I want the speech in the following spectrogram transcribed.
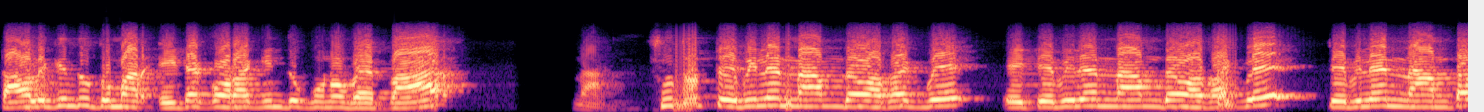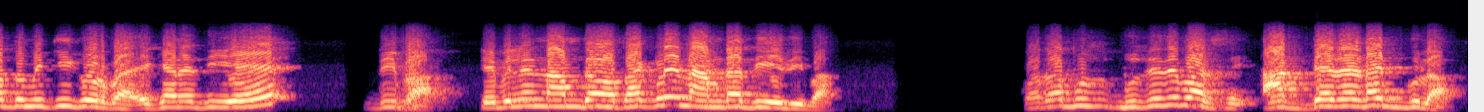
তাহলে কিন্তু তোমার এটা করা কিন্তু কোনো ব্যাপার না। শুধু টেবিলের নাম দেওয়া থাকবে। এই টেবিলের নাম দেওয়া থাকলে টেবিলের নামটা তুমি কি করবা? এখানে দিয়ে দিবা। টেবিলের নাম দেওয়া থাকলে নামটা দিয়ে দিবা। কথা বুঝ- বুঝতে পারছি? আর ডেটা টাইপগুলা।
